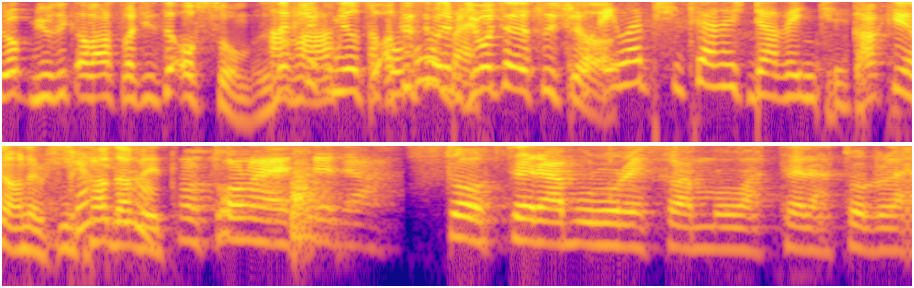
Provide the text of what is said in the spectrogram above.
Europe Music Awards 2008. Ze všech umělců. A ty jsi mě v životě neslyšel. To je lepší třeba než Da Vinci. Taky, no, ne, Michal. David. No to ne teda. To teda budu reklamovat, teda tohle.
